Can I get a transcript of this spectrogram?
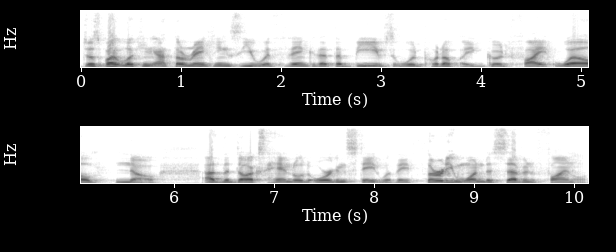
Just by looking at the rankings, you would think that the Beavs would put up a good fight. Well, no. As the Ducks handled Oregon State with a 31 7 final.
